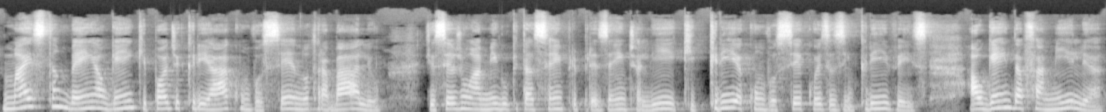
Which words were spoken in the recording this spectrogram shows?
mas também alguém que pode criar com você no trabalho, que seja um amigo que está sempre presente ali, que cria com você coisas incríveis, alguém da família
